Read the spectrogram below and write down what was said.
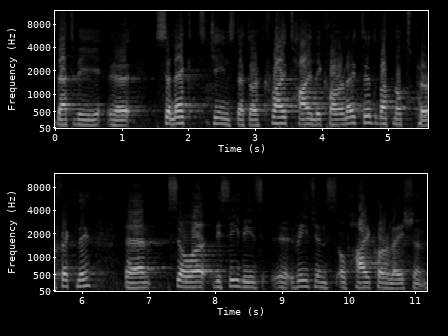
that we select genes that are quite highly correlated, but not perfectly. Um, so uh, we see these uh, regions of high correlation.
